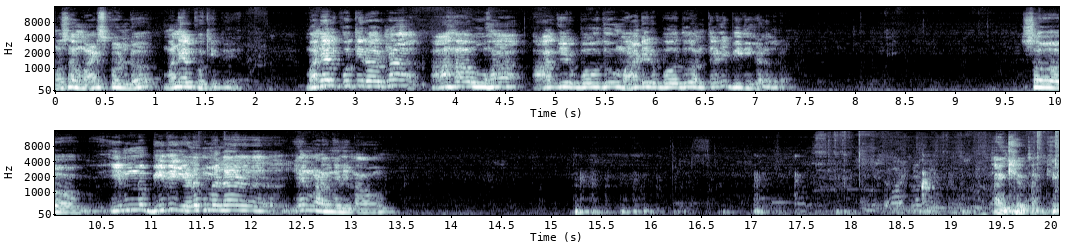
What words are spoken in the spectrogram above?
ಮೋಸ ಮಾಡಿಸ್ಕೊಂಡು ಮನೇಲಿ ಕೂತಿದ್ವಿ. ಮನೇಲಿ ಕೂತಿರೋರ್ನ ಆಹಾ, ಊಹಾ ಆಗಿರ್ಬೋದು, ಮಾಡಿರ್ಬೋದು ಅಂತೇಳಿ ಬೀದಿಗೆಳೆದ್ರು ಸೊ ಇನ್ನು ಬೀದಿಗೆ ಎಳೆದ್ಮೇಲೆ ಏನ್ ಮಾಡಂಗಿದೀವಿ ನಾವು? ಥ್ಯಾಂಕ್ ಯು ಥ್ಯಾಂಕ್ ಯು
